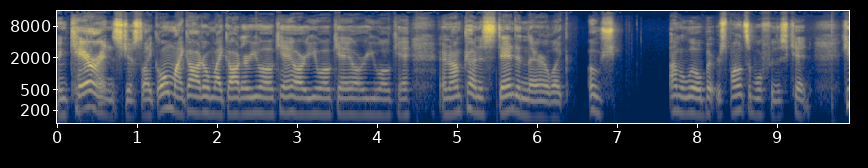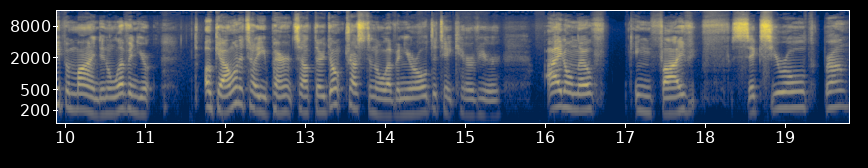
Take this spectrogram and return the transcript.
And Karen's just like, "Oh my God, oh my God, are you okay? Are you okay? Are you okay?" And I'm kind of standing there like, "Oh sh." I'm a little bit responsible for this kid. Keep in mind, an 11 year. Okay, I want to tell you, parents out there, don't trust an 11 year old to take care of your. I don't know, fucking five, six year old, bro.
